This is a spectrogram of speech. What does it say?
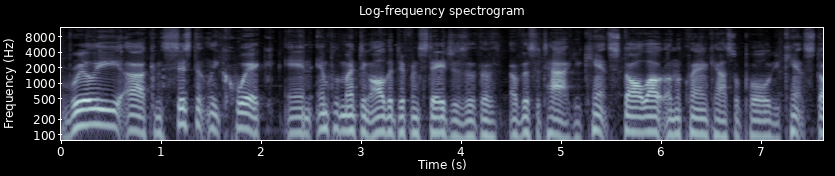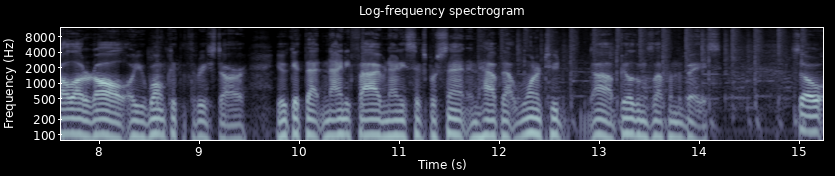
really uh, consistently quick in implementing all the different stages of, the, of this attack. You can't stall out on the clan castle pull. You can't stall out at all, or you won't get the three star. You'll get that 95, 96 percent, and have that one or two uh, buildings left on the base. So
